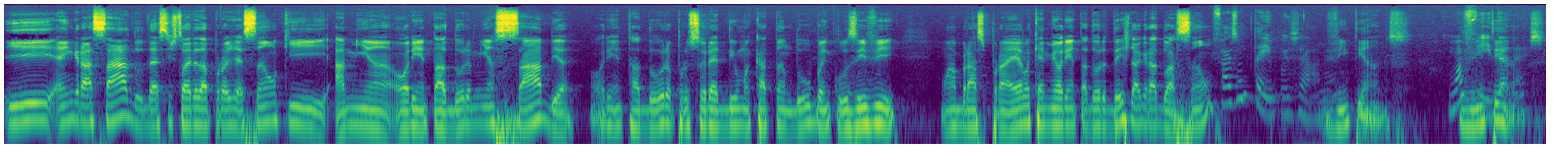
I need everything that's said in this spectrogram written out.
E é engraçado dessa história da projeção que a minha orientadora, minha sábia orientadora, a professora Edilma Catanduba, inclusive um abraço para ela, que é minha orientadora desde a graduação. Faz um tempo já, né? 20 anos. Uma 20 vida, né? anos.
